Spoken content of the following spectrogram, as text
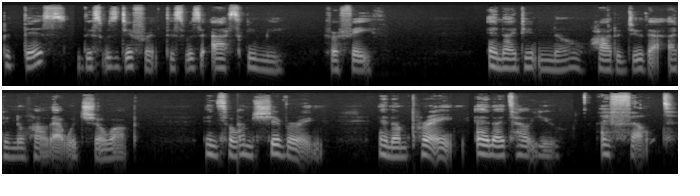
But this, this was different. This was asking me for faith. And I didn't know how to do that. I didn't know how that would show up. And so I'm shivering and I'm praying. And I tell you, I felt,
